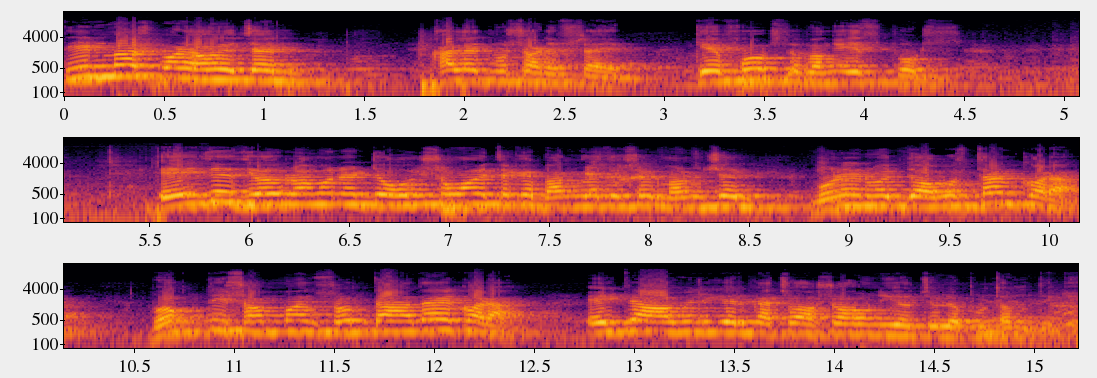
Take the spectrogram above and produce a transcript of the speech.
তিন মাস পরে হয়েছেন খালেদ মুশারেফ সাহেব, কে ফোর্স এবং এস ফোর্স এই যে জিয়াউর রহমানের যে ওই সময় থেকে বাংলাদেশের মানুষের মনের মধ্যে অবস্থান করা, ভক্তি, সম্মান, শ্রদ্ধা আদায় করা, এইটা আওয়ামী লীগের কাছে অসহনীয় ছিল প্রথম থেকে।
